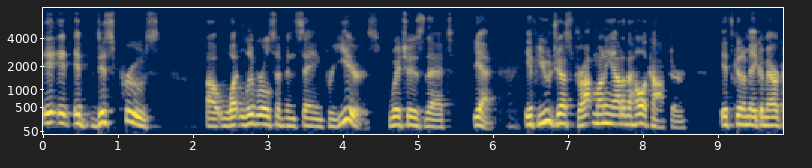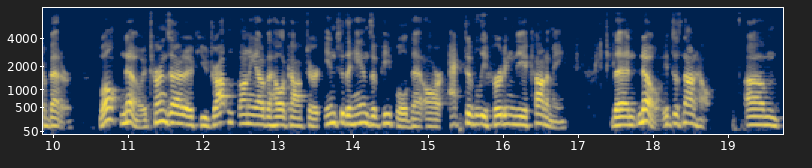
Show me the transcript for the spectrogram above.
It it, it disproves uh, what liberals have been saying for years, which is that yeah, if you just drop money out of a helicopter, it's going to make America better. Well, no, it turns out if you drop money out of a helicopter into the hands of people that are actively hurting the economy, then no, it does not help. Um,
